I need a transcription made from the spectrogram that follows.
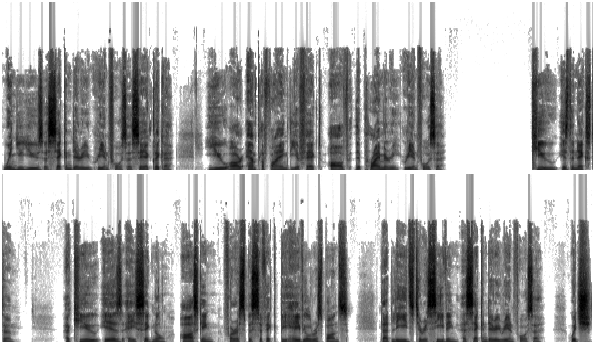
when you use a secondary reinforcer, say a clicker, you are amplifying the effect of the primary reinforcer Cue is the next term. A cue is a signal asking for a specific behavioral response that leads to receiving a secondary reinforcer, which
